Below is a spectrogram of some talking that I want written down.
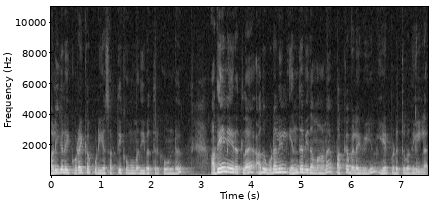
வலிகளை குறைக்கக்கூடிய சக்தி குங்கும தீபத்திற்கு உண்டு. அதே நேரத்தில் அது உடலில் எந்த விதமான பக்க விளைவையும் ஏற்படுத்துவது இல்லை.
